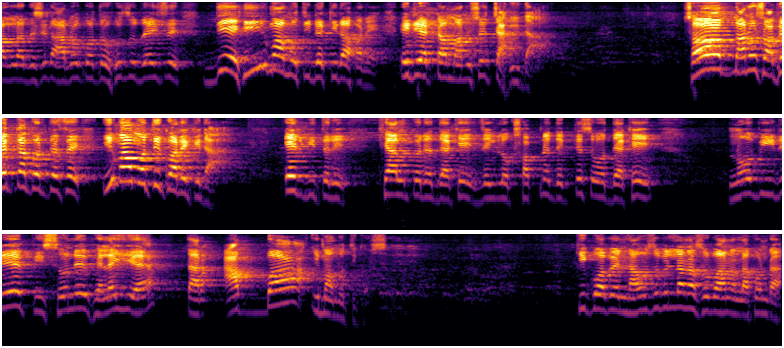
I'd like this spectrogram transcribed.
বাংলাদেশের আরও কত হুজুর রয়েছে। দিয়ে হি ইমামতিটা কিরা হারে এটি একটা মানুষের চাহিদা। সব মানুষ অপেক্ষা করতেছে, ইমামতি করে কিনা এর ভিতরে খেয়াল করে দেখে, যেই লোক স্বপ্নে দেখতেছে, ও দেখে নবীরে পিছনে ফেলাইয়া তার আব্বা ইমামতি করছে। কি কবে? নাউজুবিল্লা না সুবাহ আল্লাহ কোনটা?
